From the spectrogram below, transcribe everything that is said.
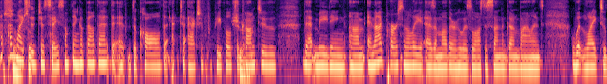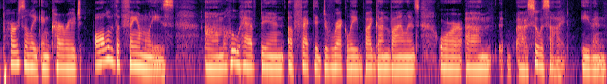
I- I'd So- like so- to just say something about that, the, the call the, to action for people to Sure. come to that meeting. Um, and I personally, as a mother who has lost a son to gun violence, would like to personally encourage all of the families um, who have been affected directly by gun violence or um, uh, suicide, even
